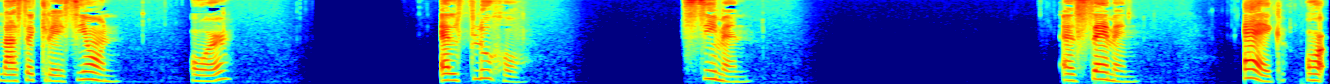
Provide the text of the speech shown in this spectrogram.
La secreción, or el flujo. Semen. El semen. Egg or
